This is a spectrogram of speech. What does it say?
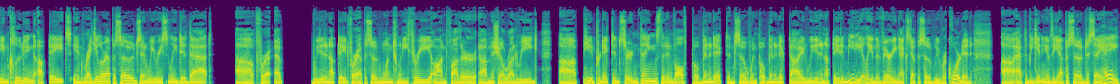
including updates in regular episodes, and we recently did that uh, for we did an update for episode 123 on Father uh, Michel Rodrigue. Uh, he had predicted certain things that involved Pope Benedict. And so when Pope Benedict died, we did an update immediately in the very next episode we recorded uh, at the beginning of the episode to say, hey,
